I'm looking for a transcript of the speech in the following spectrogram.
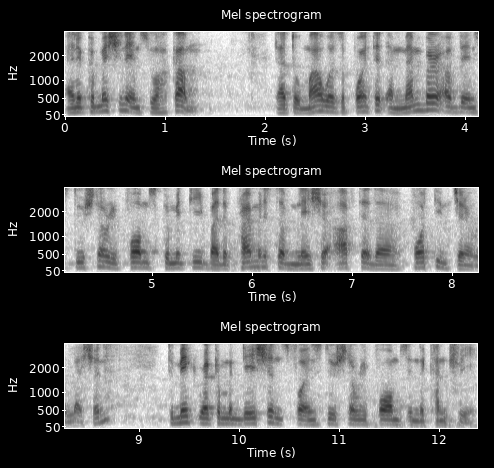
and a commissioner in Suhakam. Dato Mah was appointed a member of the Institutional Reforms Committee by the Prime Minister of Malaysia after the 14th general election to make recommendations for institutional reforms in the country.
